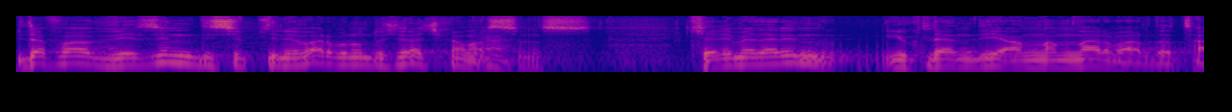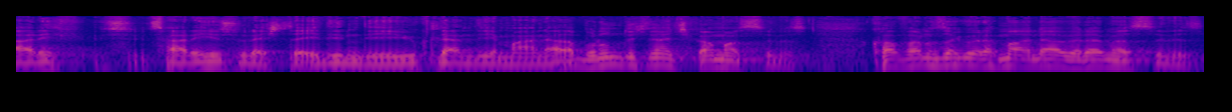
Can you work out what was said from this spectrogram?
Bir defa vezin disiplini var. Bunun dışına çıkamazsınız. Kelimelerin yüklendiği anlamlar vardı. Tarih tarihi süreçte edindiği, yüklendiği manalar. Bunun dışına çıkamazsınız. Kafanıza göre mana veremezsiniz.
